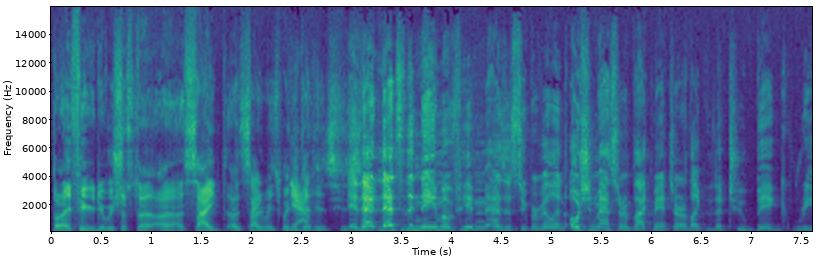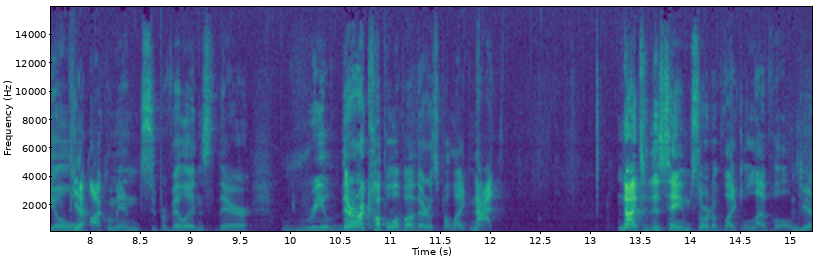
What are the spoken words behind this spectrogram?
but I figured it was just a, a- side a sideways way to get his, his That that's the name of him as a supervillain. Ocean Master and Black Manta are like the two big real Yeah. Aquaman supervillains. They're real. There are a couple of others, but like not not to the same sort of like level. Yeah.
